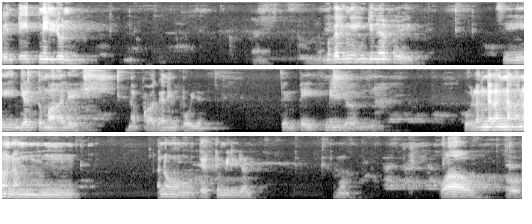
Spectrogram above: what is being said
28 million. Magaling yung engineer ko eh. Si Engineer Tumali. Napakagaling po yun. 28 million. Kulang na lang ng ano, ng ano, 30 million. Ano? Wow. Oh.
